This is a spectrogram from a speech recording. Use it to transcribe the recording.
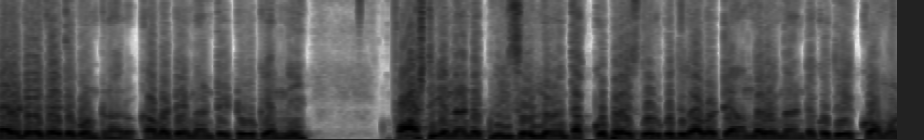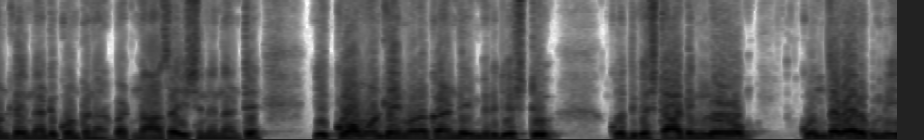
పర్ డేకి అయితే కొంటున్నారు. కాబట్టి ఏంటంటే టోకెన్ని ఫాస్ట్గా ఏంటంటే ప్రీ సేల్లోనే తక్కువ ప్రైస్ దొరుకుతుంది కాబట్టి అందరూ ఏంటంటే కొద్దిగా ఎక్కువ అమౌంట్లో ఏంటంటే కొంటున్నారు. బట్ నా సజెషన్ ఏంటంటే ఎక్కువ అమౌంట్లో ఏం కొనకండి. మీరు జస్ట్ కొద్దిగా స్టార్టింగ్లో కొంతవరకు మీ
